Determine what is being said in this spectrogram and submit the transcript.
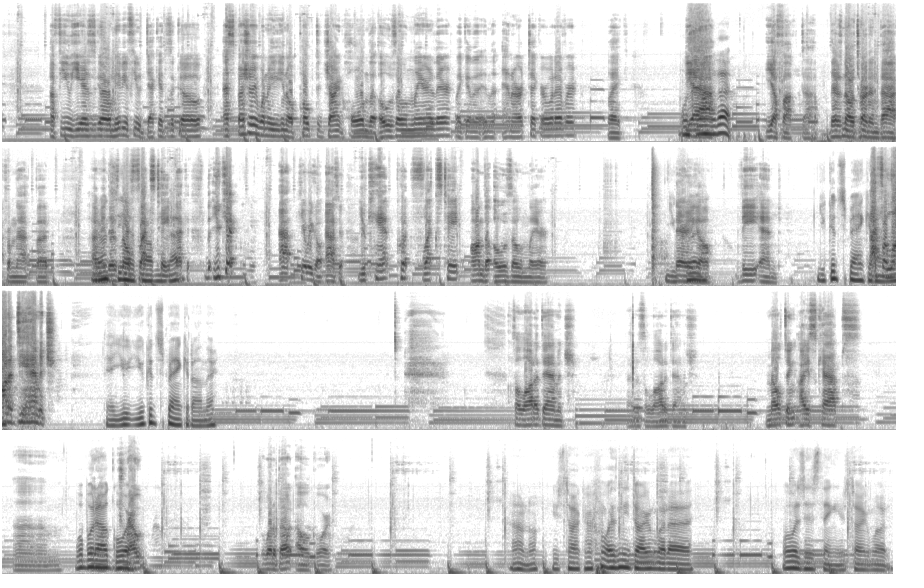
a few years ago, maybe a few decades ago, especially when we, you know, poked a giant hole in the ozone layer there, like in the in the Antarctic or whatever. Like, What's yeah. wrong with that? you fucked up. There's no turning back from that, but I I, mean, there's no flex tape that. that. can, you can't. Ah, here we go. Ask you. You can't put flex tape on the ozone layer. You there could. you go. The end. You could spank it. That's a lot of damage. Yeah, you you could spank it on there. It's a lot of damage. That is a lot of damage. Melting ice caps. Um, What about you know, Al Gore? Drought. What about Al Gore? I don't know. He's talking. Wasn't he talking about uh What was his thing? He was talking about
